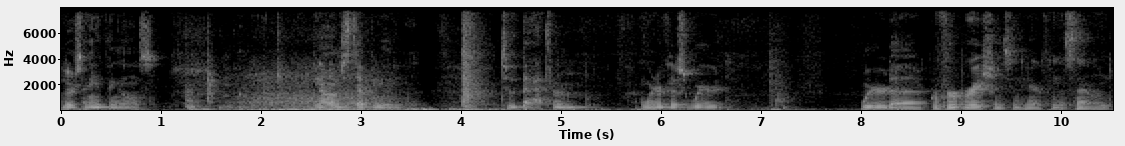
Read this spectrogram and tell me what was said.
there's anything else. Now I'm stepping in to the bathroom. I wonder if there's weird, weird uh, reverberations in here from the sound.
